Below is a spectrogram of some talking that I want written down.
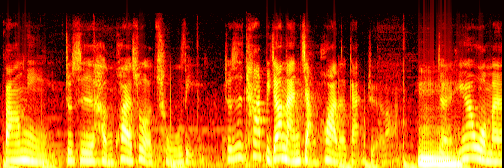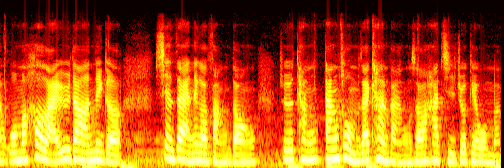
帮你，就是很快速的处理，就是他比较难讲话的感觉了。嗯，对，因为我们我们后来遇到的那个现在那个房东，就是当当初我们在看房的时候，他其实就给我们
